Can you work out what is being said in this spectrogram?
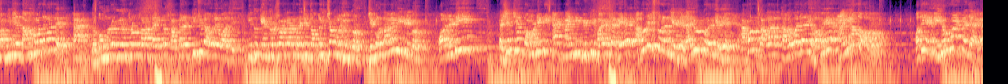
সব জিনিসের দাম কমাতে পারবে? হ্যাঁ দ্রব্যমূল্য নিয়ন্ত্রণ করার দায়িত্ব সরকারের কিছুটা হলেও আছে। কিন্তু কেন্দ্র সরকার বলেছে যত ইচ্ছা মজুত করো যে কোনো দামে বিক্রি করো already essential commodity act nineteen fifty ফাইভটাকে অ্যাবলিশ করে দিয়েছে ডাইলুট করে দিয়েছে। এখন কালা কালোবাজারি হবে, আইনত হবে। অতএব এরকম একটা জায়গা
